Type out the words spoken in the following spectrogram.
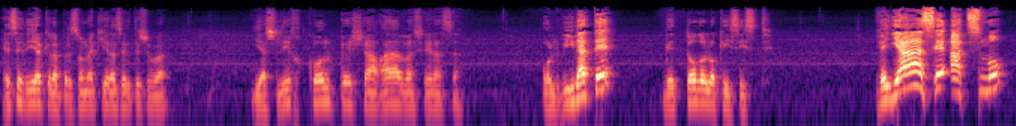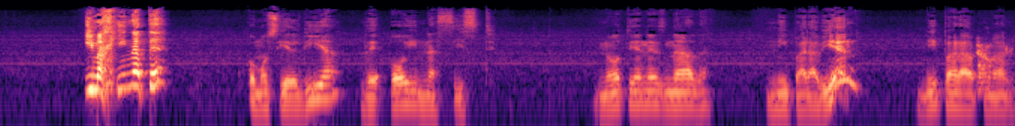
ese día que la persona quiera hacer teshuvah, yashlich kol. Olvídate de todo lo que hiciste. De ya atzmo, imagínate como si el día de hoy naciste. No tienes nada, ni para bien, ni para mal.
